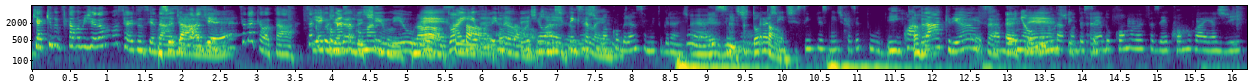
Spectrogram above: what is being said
que aquilo estava me gerando uma certa ansiedade. Ansiedade, assim, é. será que ela tá? Será E aí que eu tô começa gerando com umas estímulo? neuras. Não, é, total, aí eu falei, total. não, acho Eu que acho que tem que ser existe uma leve. cobrança muito grande. É, existe, Pra total. gente simplesmente fazer tudo. E enquadrar a É criança. saber É, tudo tem o que algum tá acontecendo, como vai fazer, como vai agir.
